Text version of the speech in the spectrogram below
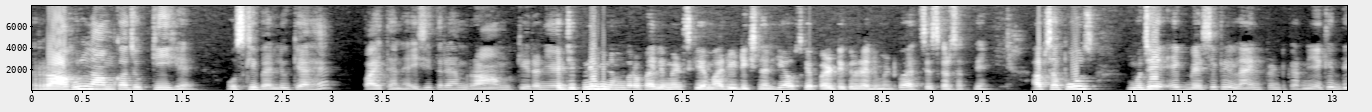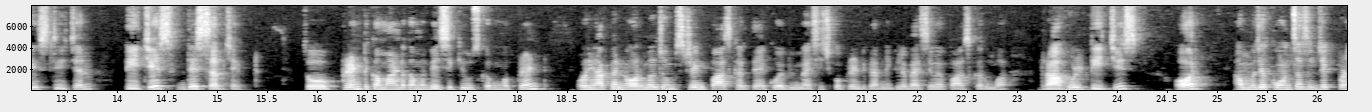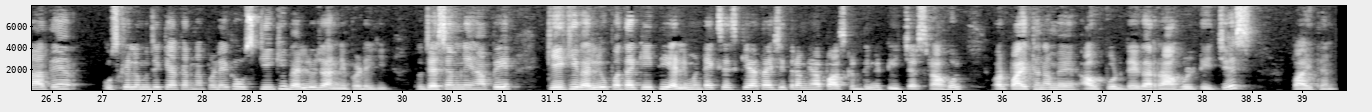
राहुल नाम का जो की है, उसकी वैल्यू क्या है? पाइथन है। इसी तरह हम राम, किरण या जितने भी नंबर ऑफ़ एलिमेंट्स की हमारी डिक्शनरी है, उसके पर्टिकुलर एलिमेंट को एक्सेस कर सकते हैं। अब सपोज़ मुझे एक बेसिकली लाइन प्रिंट करनी है कि this teacher teaches this subject तो प्रिंट कमांड का मैं बेसिक यूज़ करूँगा प्रिंट और यहाँ पे नॉर्मल जो हम स्ट्रिंग पास करते हैं, कोई भी मैसेज को प्रिंट करने के लिए, वैसे मैं पास करूँगा। राहुल टीचिस और अब मुझे कौन सा सब्जेक्ट पढ़ाते हैं, उसके लिए मुझे क्या करना पड़ेगा? उस की की वैल्यू जाननी पड़ेगी। तो जैसे हमने यहाँ पे की की वैल्यू पता की थी एलिमेंट एक्सेस किया था, इसी तरह हम यहाँ पास कर देंगे टीचर्स राहुल और पाइथन हमें आउटपुट देगा, राहुल टीचर्स पाइथन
